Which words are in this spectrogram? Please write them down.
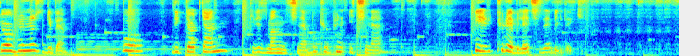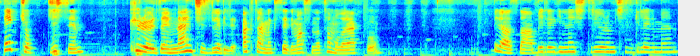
Gördüğünüz gibi bu dikdörtgen prizmanın içine, bu küpün içine bir küre bile çizebildik. Pek çok cisim küre üzerinden çizilebilir. Aktarmak istediğim aslında tam olarak bu. Biraz daha belirginleştiriyorum çizgilerimi.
